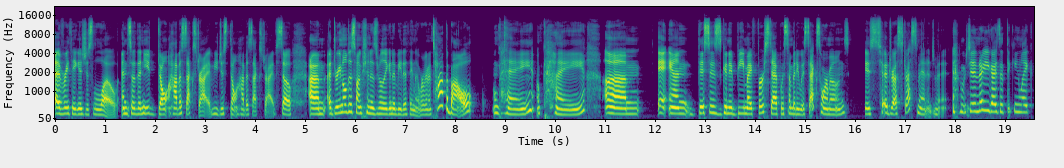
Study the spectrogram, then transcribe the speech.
everything is just low. And so then you don't have a sex drive. You just don't have a sex drive. So, um, adrenal dysfunction is really going to be the thing that we're going to talk about. Okay. Okay. Um, and this is going to be my first step with somebody with sex hormones is to address stress management which i know you guys are thinking like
